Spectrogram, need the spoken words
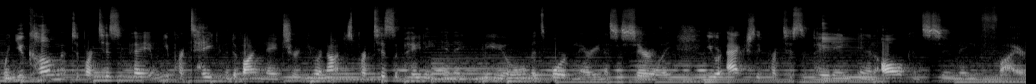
When you come to participate when you partake in the divine nature, you are not just participating in a meal that's ordinary necessarily. You are actually participating in an all consuming fire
